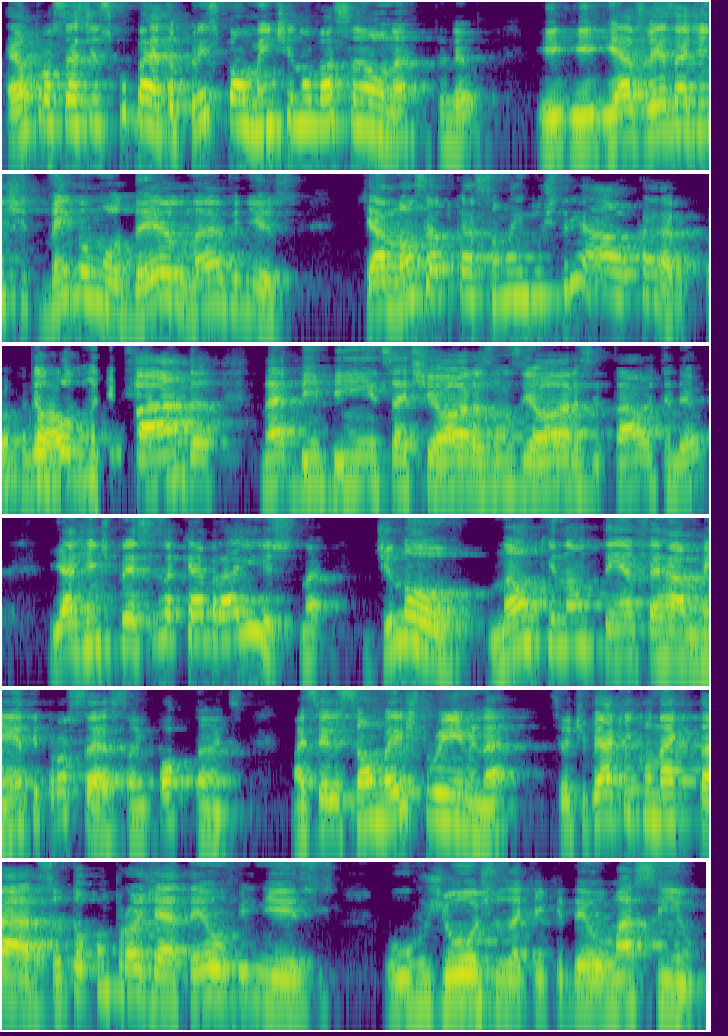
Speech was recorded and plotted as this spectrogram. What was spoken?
é um processo de descoberta, principalmente inovação, né? Entendeu? E, e, e, às vezes a gente vem do modelo, né, Vinícius, que a nossa educação é industrial, cara. Entendeu? Todo mundo de farda, né? Bim, bim, 7 horas, 11 horas e tal, entendeu? E a gente precisa quebrar isso, né? De novo, não que não tenha ferramenta e processo, são importantes, mas se eles são mainstream, né? Se eu tiver aqui conectado, se eu estou com um projeto, eu, Vinícius, o Justus aqui que deu o Massinho,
